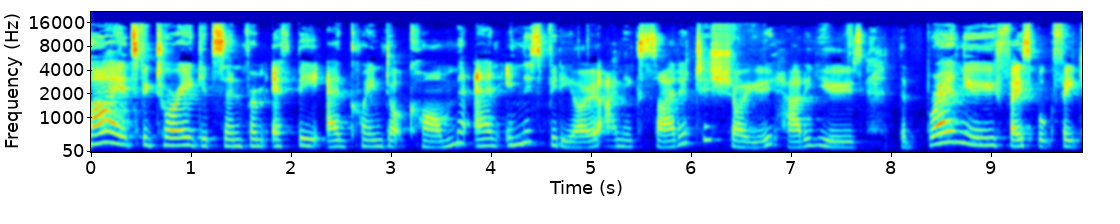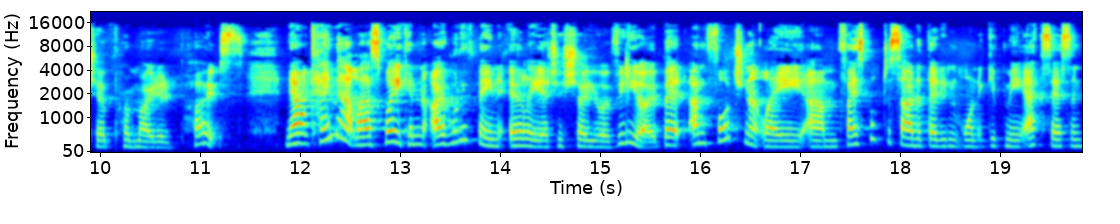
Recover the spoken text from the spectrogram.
Hi, it's Victoria Gibson from FBAdQueen.com and in this video I'm excited to show you how to use the brand new Facebook feature promoted posts. Now it came out last week and I would have been earlier to show you a video but unfortunately um, Facebook decided they didn't want to give me access and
